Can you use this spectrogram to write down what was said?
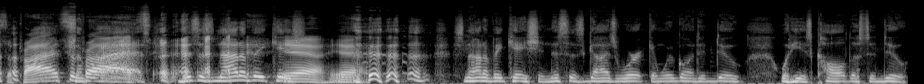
Surprise, surprise. this is not a vacation. Yeah, yeah. It's not a vacation. This is God's work, and we're going to do what He has called us to do.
